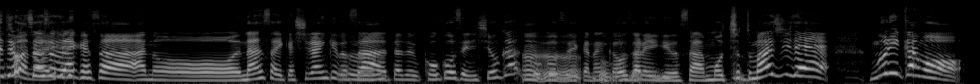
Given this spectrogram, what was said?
命ではない。そうそうなんかさあのー何歳か知らんけどさ、例えば高校生にしようか、うんうんうん。高校生かなんか分からへんけどさもうちょっとマジで無理かも。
